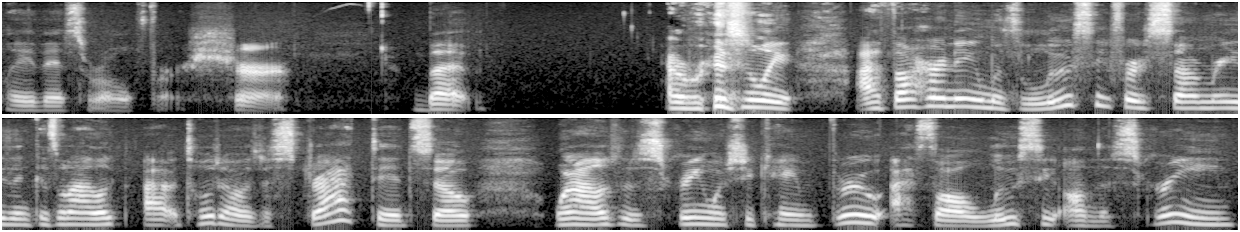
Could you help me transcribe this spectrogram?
play this role for sure. But originally I thought her name was Lucy for some reason because when I looked, I told you I was distracted. So when I looked at the screen when she came through, I saw Lucy on the screen,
